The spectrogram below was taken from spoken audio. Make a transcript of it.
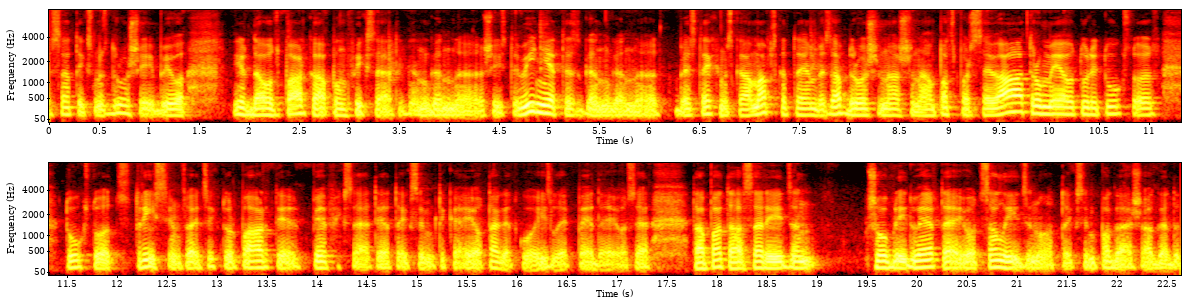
satiksmes drošību, jo ir daudz pārkāpumu fiksēti gan, gan eh, šīs viņietes, gan, gan bez tehniskām apskatēm, bez apdrošināšanām. Pats par sevi ātrumi jau tur ir 1000, 1300 vai cik tur pārti piefiksēti, ja, teiksim, tikai jau tagad, ko izliek pēdējos. Ja. Tāpat tās arī dzen, šobrīd vērtējot, salīdzinot teiksim, pagājušā gada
